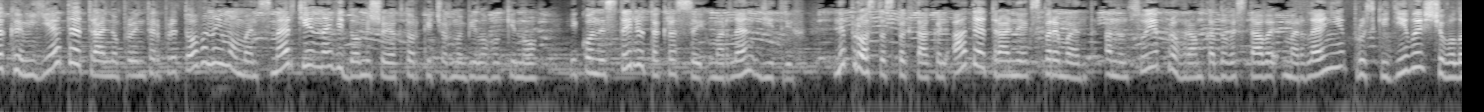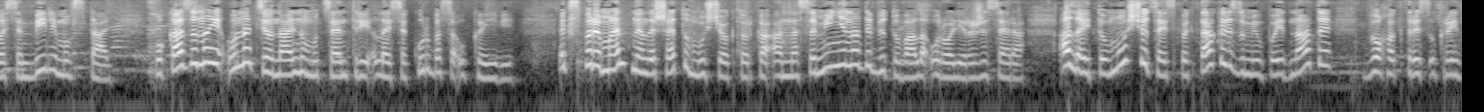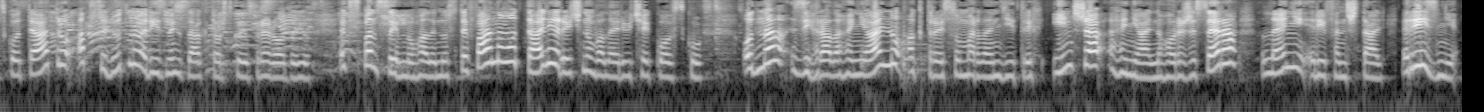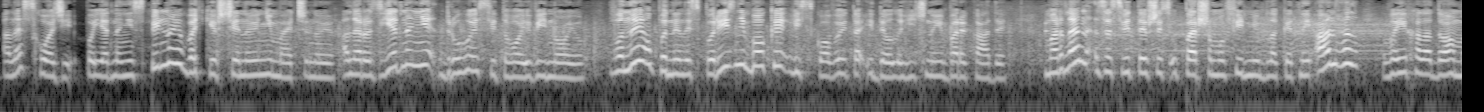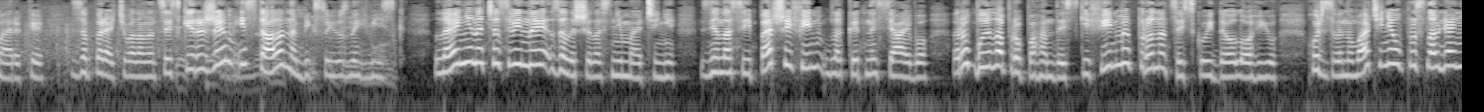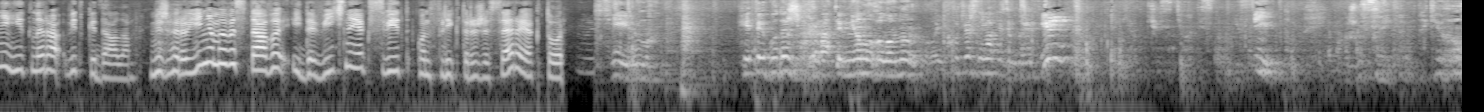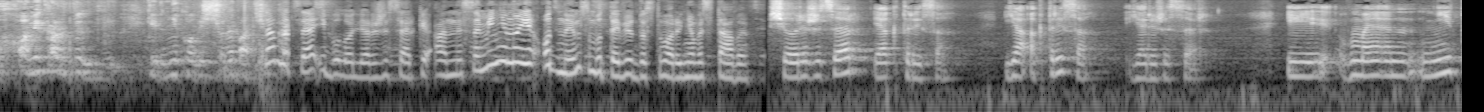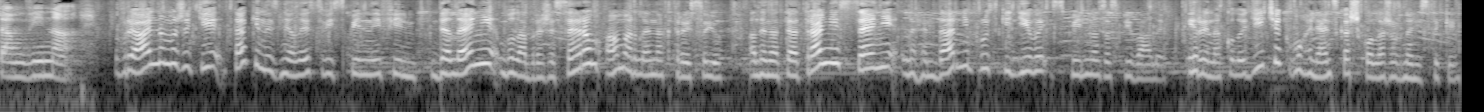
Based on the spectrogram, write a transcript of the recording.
Таким є театрально проінтерпретований момент смерті найвідомішої акторки чорно-білого кіно, ікони стилю та краси Марлен Дітріх. Не просто спектакль, а театральний експеримент. Анонсує програмка до вистави Мерлені Пруські діви, що волоссям білі, мов сталь, показаної у національному центрі Леся Курбаса у Києві. Експеримент не лише тому, що акторка Анна Самініна дебютувала у ролі режисера, але й тому, що цей спектакль зумів поєднати двох актрис українського театру абсолютно різних за акторською природою: експансивну Галину Стефанову та ліричну Валерію Чайковську. Одна зіграла геніальну актрису Марлен Дітріх, інша геніального режисера Лені Ріфеншталь. Різні, але схожі, поєднані спільною батьківщиною Німеччиною, але роз'єднані Другою світовою війною. Вони опинились по різні боки військової та ідеологічної барикади. Марлен, засвітившись у першому фільмі Блакитний ангел, виїхала до Америки, заперечувала нацистський режим і стала на бік союзних військ. Лені на час війни залишилась в Німеччині, зняла свій перший фільм Блакитне сяйво, робила пропагандистські фільми про нацистську ідеологію, хоч звинувачення у прославлянні Гітлера відкидала. Між героїнями вистави йде вічний як світ конфлікт режисера і актора. Фільм. І ти будеш грати в ньому головну роль. Хочеш знімати зі мною фільм? Я хочу зняти з тобою фільм. Я покажу світу такі рухомі картинки, які він ніколи ще не бачив. Саме це і було для режисерки Анни Самініної одним з мотивів до створення вистави. що режисер і актриса. Я актриса, я режисер. І в мені там війна. В реальному житті так і не зняли свій спільний фільм, де Лені була б режисером, а Марлен актрисою. Але на театральній сцені легендарні пруські діви спільно заспівали. Ірина Колодійчик, Могилянська школа журналістики.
